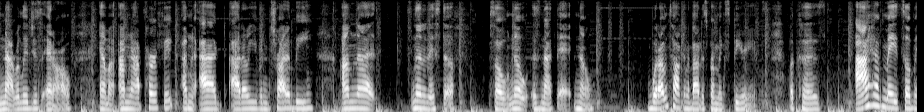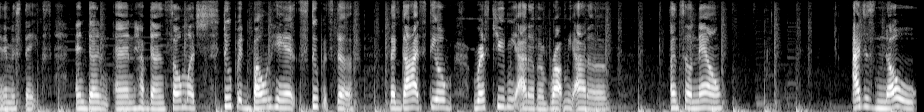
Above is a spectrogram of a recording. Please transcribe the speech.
Not religious at all. Am I, I'm not perfect. I'm. Not, I. I don't even try to be. I'm not. None of this stuff. So, no, it's not that. No. What I'm talking about is from experience because I have made so many mistakes and done and have done so much stupid bonehead stupid stuff that God still rescued me out of and brought me out of. Until now I just know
